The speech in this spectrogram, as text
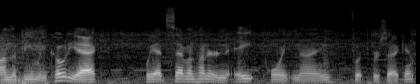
On the Beeman Kodiak, we had 708.9 foot per second.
